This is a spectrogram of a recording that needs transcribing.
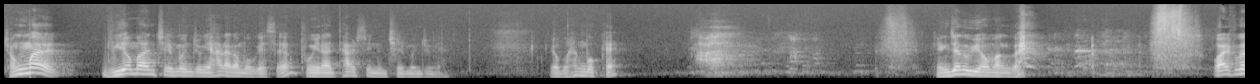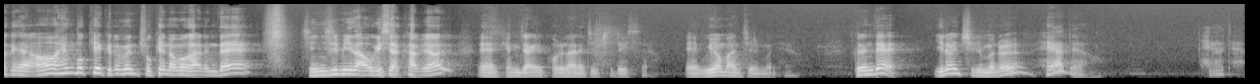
정말 위험한 질문 중에 하나가 뭐겠어요? 부인한테 할 수 있는 질문 중에 여보 행복해? 아, 굉장히 위험한 거예요. 와이프가 그냥 어 행복해 그러면 좋게 넘어가는데 진심이 나오기 시작하면 예, 굉장히 곤란해질 수도 있어요. 예, 위험한 질문이에요. 그런데 이런 질문을 해야 돼요. 해야 돼요.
